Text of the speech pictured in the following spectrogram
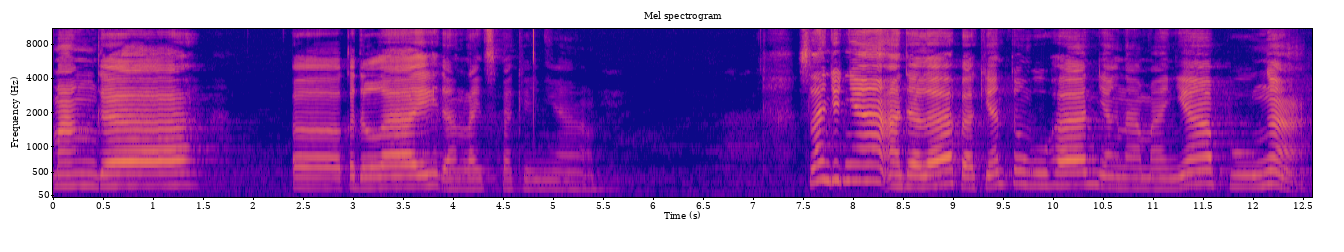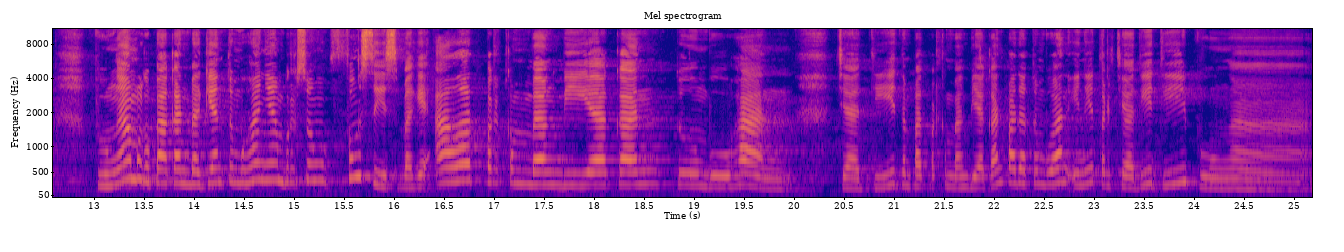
mangga, eh, kedelai dan lain sebagainya. Selanjutnya adalah bagian tumbuhan yang namanya bunga. Bunga merupakan bagian tumbuhan yang berfungsi sebagai alat perkembangbiakan tumbuhan. Jadi, tempat perkembangbiakan pada tumbuhan ini terjadi di bunga.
